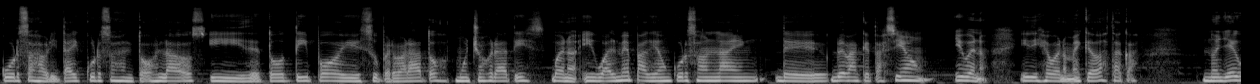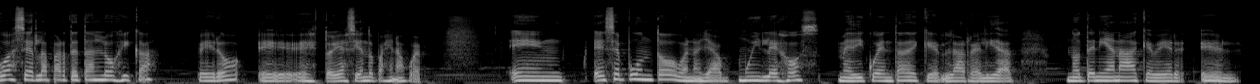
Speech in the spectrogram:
cursos. Ahorita hay cursos en todos lados y de todo tipo y súper baratos, muchos gratis. Bueno, igual me pagué un curso online de, de maquetación y bueno, y dije, bueno, me quedo hasta acá. No llego a hacer la parte tan lógica, pero eh, estoy haciendo páginas web. En ese punto, bueno, ya muy lejos, me di cuenta de que la realidad no tenía nada que ver el,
